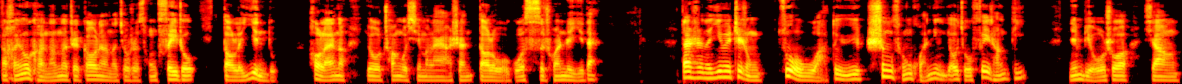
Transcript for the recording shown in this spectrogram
那很有可能呢，这高粱呢就是从非洲到了印度。后来呢，又穿过喜马拉雅山，到了我国四川这一带。但是呢，因为这种作物啊，对于生存环境要求非常低。您比如说，像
